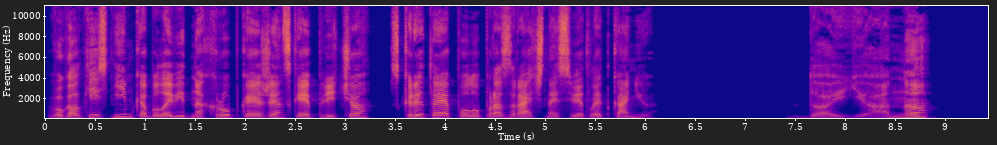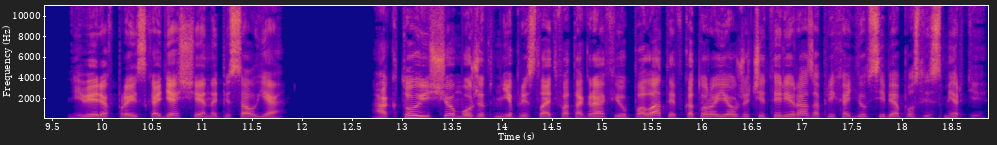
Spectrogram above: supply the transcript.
В уголке снимка было видно хрупкое женское плечо, скрытое полупрозрачной светлой тканью. «Даяна?» Не веря в происходящее, написал я. «А кто еще может мне прислать фотографию палаты, в которой я уже четыре раза приходил в себя после смерти?»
